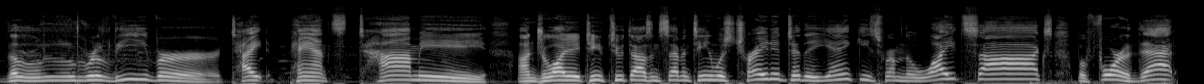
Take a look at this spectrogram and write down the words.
the reliever, tight pants Tommy on July 18th, 2017 was traded to the Yankees from the White Sox. Before that,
